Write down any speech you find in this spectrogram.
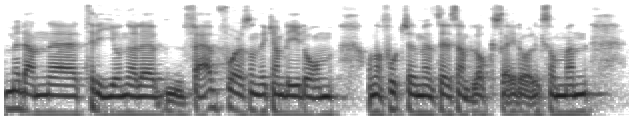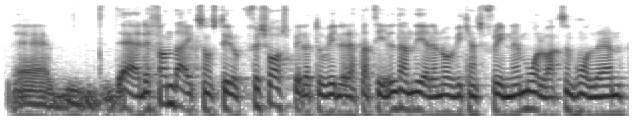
med den eh, trion eller Fab Four som det kan bli då om, om de fortsätter med till exempel Oxlade då liksom. Men eh, är det van Dijk som styr upp försvarsspelet och vill rätta till den delen och vi kanske får in en målvakt som håller en,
